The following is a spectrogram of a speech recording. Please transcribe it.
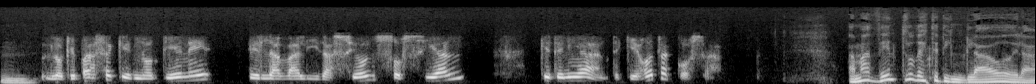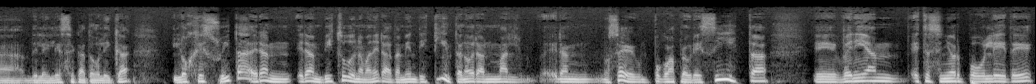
Mm. Lo que pasa es que no tiene eh, la validación social que tenía antes, que es otra cosa. Además, dentro de este tinglado de la, de la Iglesia Católica, los jesuitas eran, eran vistos de una manera también distinta, ¿no? Eran mal, eran, no sé, un poco más progresistas. Eh, venían, este señor Poblete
